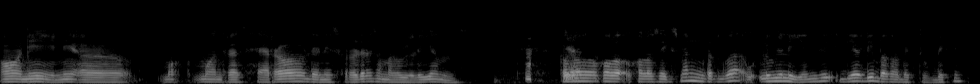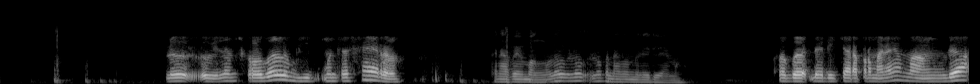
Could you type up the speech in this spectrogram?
Oh, ini ini eh Mo- Montrezl Harrell, Dennis Schroeder sama Lou Williams. Kalau kalau kalau six man menurut gua Lou Williams sih dia dia bakal back to back nih. lu lu Williams kalau gue lebih Montrezl Harrell Kenapa emang? Lo lo lo kenapa milih dia emang? kalau gua dari cara permainannya emang dia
